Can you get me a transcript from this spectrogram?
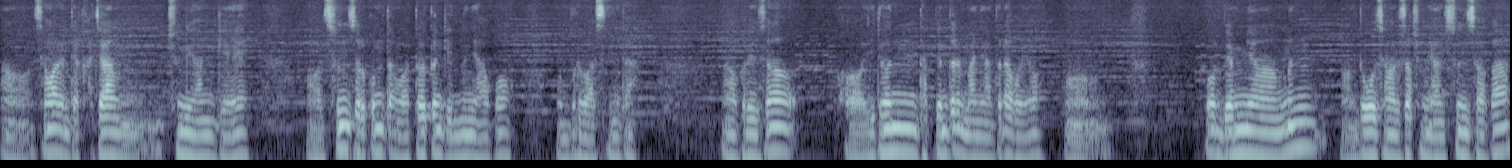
어, 생활하는데 가장 중요한 게 어, 순서를 꼽다가 어떤 게 있느냐 하고 물어봤습니다. 어, 그래서 어, 이런 답변들을 많이 하더라고요. 어, 뭐몇 명은 어, 노후 생활에서 중요한 순서가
